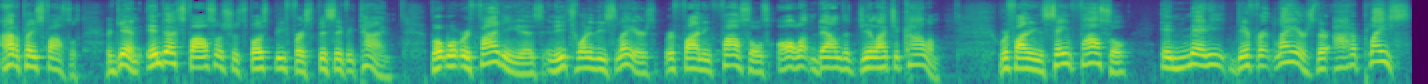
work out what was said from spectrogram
out of place fossils. Again, index fossils are supposed to be for a specific time. But what we're finding is in each one of these layers, we're finding fossils all up and down the geologic column. We're finding the same fossil in many different layers. They're out of place.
